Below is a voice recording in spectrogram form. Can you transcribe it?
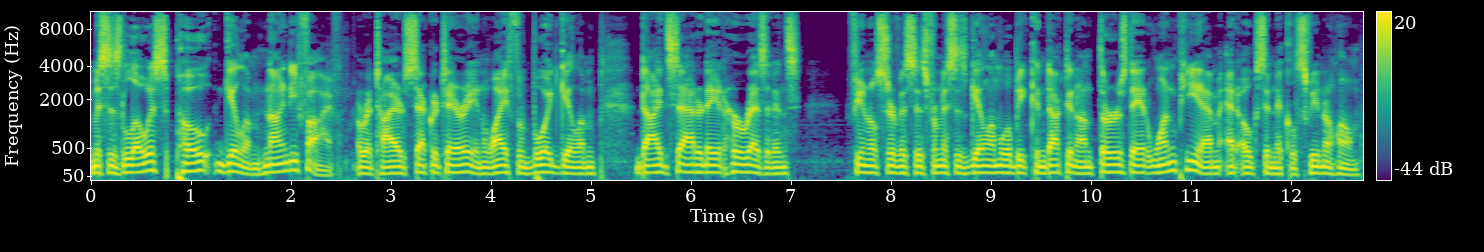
Mrs. Lois Poe Gillum, 95, a retired secretary and wife of Boyd Gillum, died Saturday at her residence. Funeral services for Mrs. Gillum will be conducted on Thursday at 1 p.m. at Oakes and Nichols Funeral Home.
